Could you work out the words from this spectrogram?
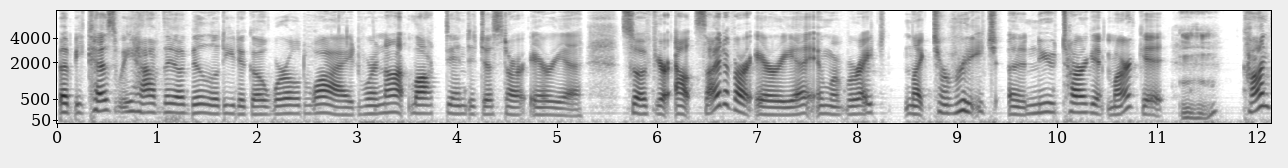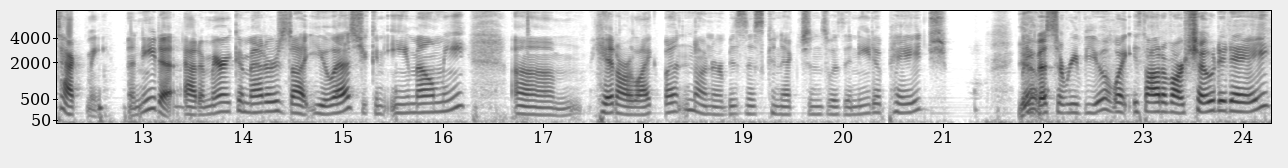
But because we have the ability to go worldwide, we're not locked into just our area. So if you're outside of our area and we're right, like to reach a new target market, Mm-hmm. contact me, Anita at americamatters.us. You can email me, um, hit our like button on our Business Connections with Anita page. Leave us a review of what you thought of our show today.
